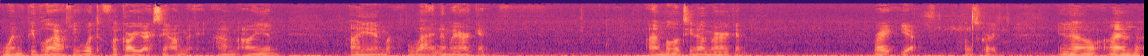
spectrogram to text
When people ask me what the fuck are you, I say I'm I'm I am I am Latin American. I'm a Latino American. Right? Yeah, that's correct. You know, I'm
